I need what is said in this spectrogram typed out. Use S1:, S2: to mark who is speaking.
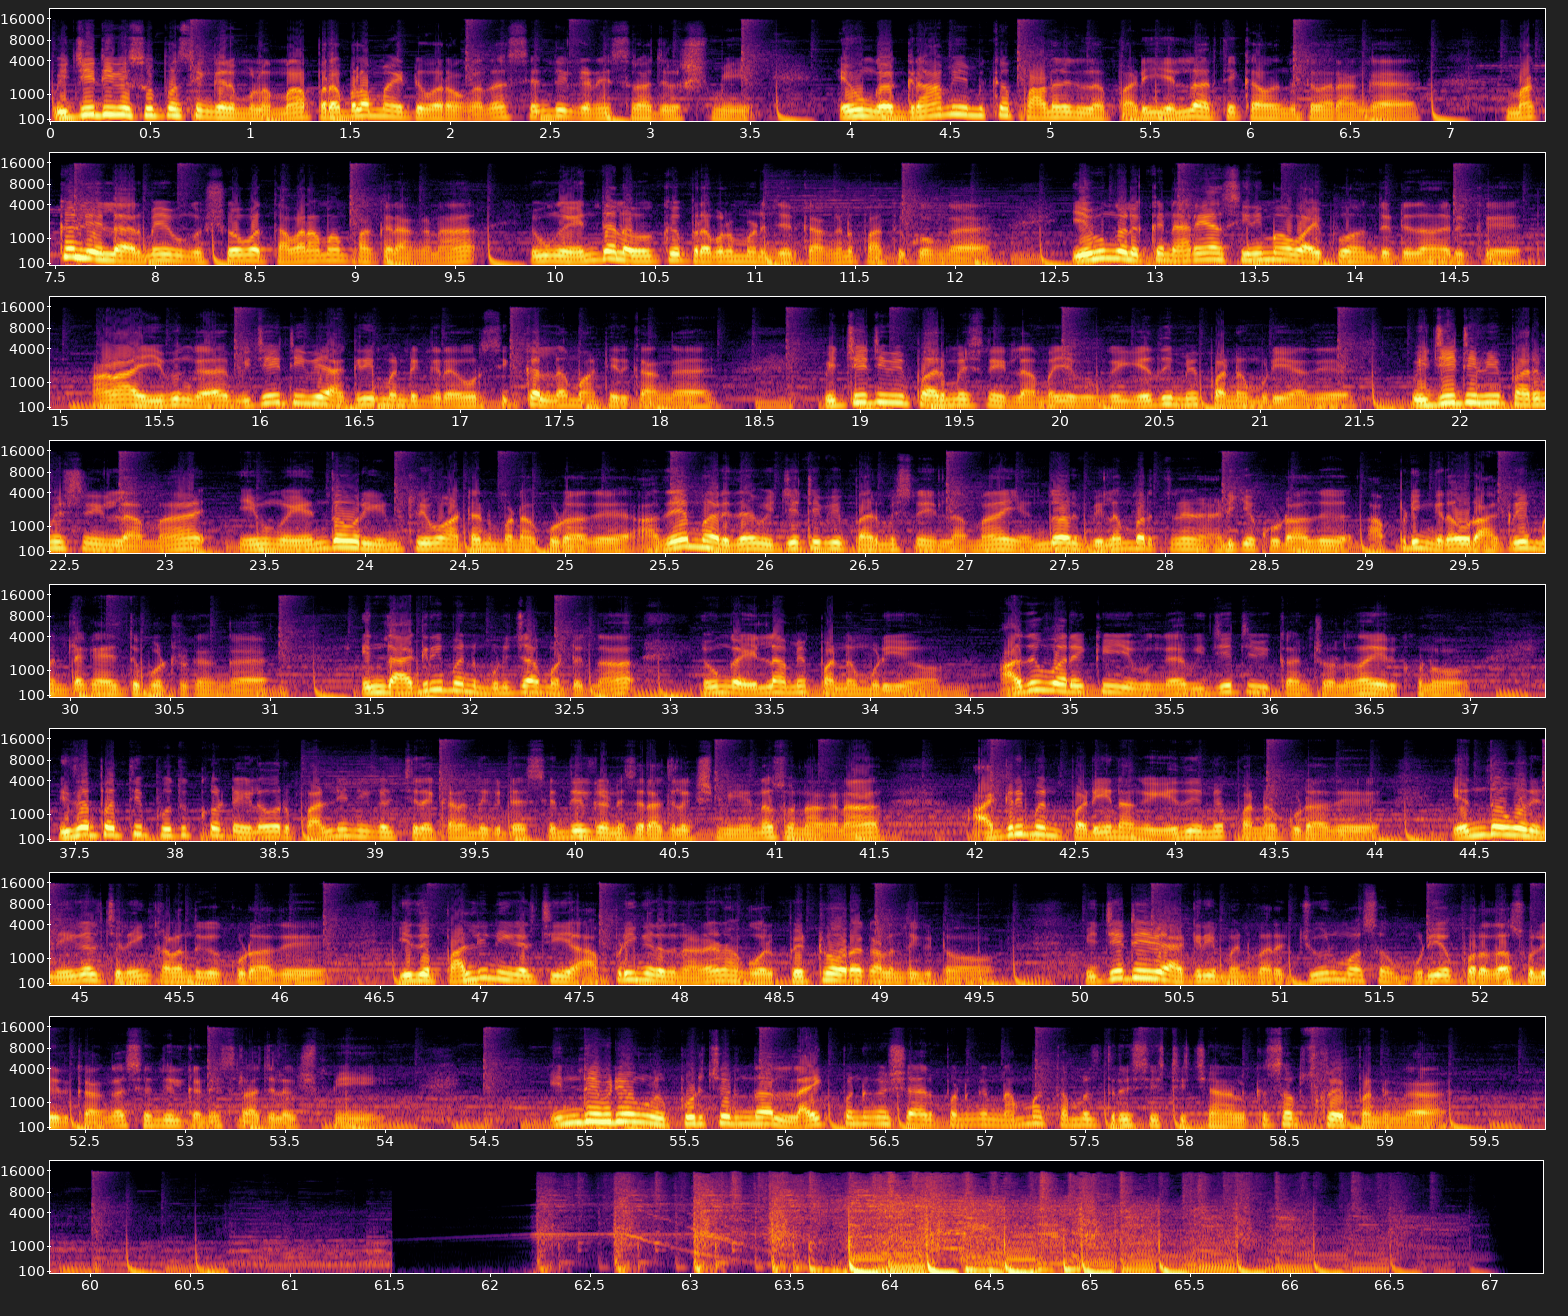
S1: Vijay TV super singer மூலமாக பிரபலமாயிட்டு வரவங்க தான் செந்தில் கணேஷ் ராஜலட்சுமி இவங்க கிராமியமிக்க பாடல்களை பாடி எல்லாத்தையும் கவர்ந்துட்டு வராங்க. மக்கள் எல்லாருமே இவங்க ஷோவை தவறாமல் பார்க்குறாங்கன்னா இவங்க எந்த அளவுக்கு பிரபலம் அடைஞ்சிருக்காங்கன்னு பார்த்துக்கோங்க இவங்களுக்கு நிறையா சினிமா வாய்ப்பு வந்துட்டு தான் இருக்குது ஆனால் இவங்க விஜய் டிவி அக்ரிமெண்ட்டுங்கிற ஒரு சிக்கலில் மாட்டியிருக்காங்க விஜய் டிவி பர்மிஷன் இல்லாமல் இவங்க எதுவுமே பண்ண முடியாது. விஜய் டிவி பர்மிஷன் இல்லாமல் இவங்க எந்த ஒரு இன்டர்வியூவும் அட்டன் பண்ணக்கூடாது. அதே மாதிரி தான் விஜய் டிவி பர்மிஷன் இல்லாமல் எந்த ஒரு விளம்பரத்திலையும் நடிக்கக்கூடாது அப்படிங்கிற ஒரு அக்ரிமெண்ட்டில் கையெழுத்து போட்டிருக்காங்க. இந்த அக்ரிமெண்ட் முடிஞ்சால் மட்டும்தான் இவங்க எல்லாமே பண்ண முடியும். அது வரைக்கும் இவங்க விஜய் டிவி கண்ட்ரோலில் தான் இருக்கணும். இதை பற்றி புதுக்கோட்டையில் ஒரு பள்ளி நிகழ்ச்சியில் கலந்துக்கிட்ட செந்தில் கணேச ராஜலட்சுமி என்ன சொன்னாங்கன்னா அக்ரிமெண்ட் படி நாங்கள் எதுவுமே பண்ணக்கூடாது. எந்த ஒரு நிகழ்ச்சியிலையும் கலந்துக்கக்கூடாது இது பள்ளி நிகழ்ச்சி அப்படிங்கிறதுனால நாங்கள் ஒரு பெற்றோராக கலந்துக்கிட்டோம். விஜய் டிவி அக்ரிமெண்ட் வர ஜூன் மாதம் முடிய போகிறதா சொல்லியிருக்காங்க செந்தில் கணேஷ் ராஜலட்சுமி. இந்த வீடியோ உங்களுக்கு பிடிச்சிருந்தா லைக் பண்ணுங்கள் ஷேர் பண்ணுங்கள் நம்ம தமிழ் த்ரீ சிக்ஸ்டி சேனலுக்கு சப்ஸ்கிரைப் பண்ணுங்கள்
